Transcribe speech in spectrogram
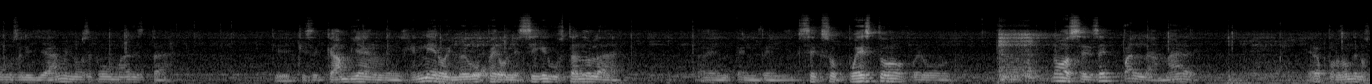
como se le llame, no sé cómo madre está, que, que se cambian el género y luego, pero les sigue gustando la, el, del sexo opuesto, pero no, no sé, sepa la madre. Era por dónde nos,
